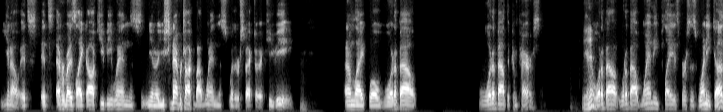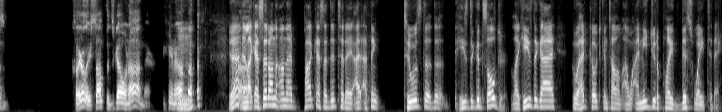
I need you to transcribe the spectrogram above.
you know, it's it's everybody's like, oh, QB wins. You know, you should never talk about wins with respect to a QB. And I'm like, well, what about what about the comparison? Yeah. You know, what about what about when he plays versus when he doesn't? Clearly, something's going on there. You know. Mm-hmm. Yeah, uh, and like I said on the, on that podcast I did today, I, I think Tua's the the he's the good soldier. Like he's the guy who a head coach can tell him, I, I need you to play this way today.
